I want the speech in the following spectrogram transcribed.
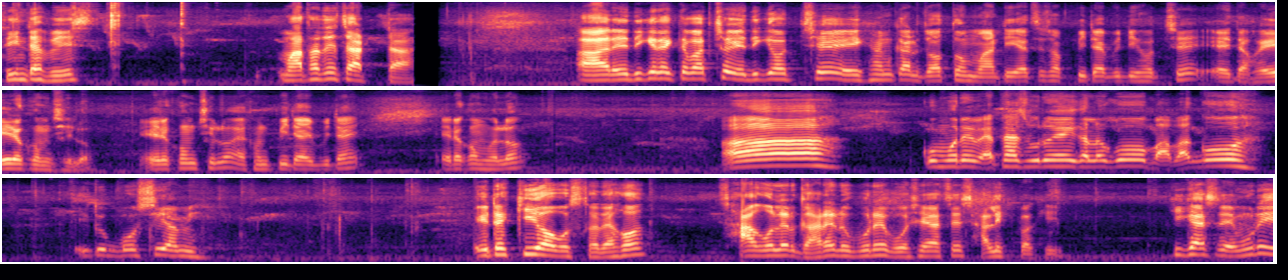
তিনটা পিস মাথা দিয়ে চারটা। আর এদিকে দেখতে পাচ্ছ, এদিকে হচ্ছে এখানকার যত মাটি আছে সব পিটাপিটি হচ্ছে। এই দেখো এইরকম ছিল, এরকম ছিল, এখন পিটাই পিটাই এরকম হলো। আহ, কোমরে ব্যথা শুরু হয়ে গেল গো, বাবা গো, একটু বসি আমি। এটা কি অবস্থা দেখো, ছাগলের ঘাড়ের উপরে বসে আছে শালিক পাখি। কি খাস রে, মুড়ি?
